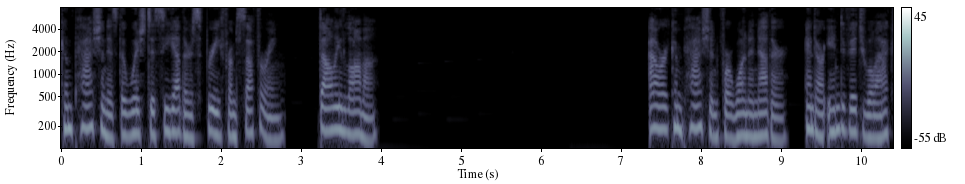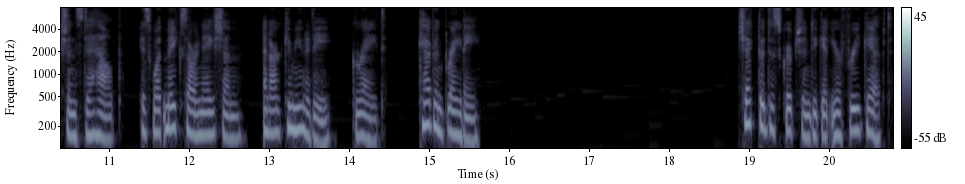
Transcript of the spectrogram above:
Compassion is the wish to see others free from suffering. Dalai Lama Our compassion for one another, and our individual actions to help, is what makes our nation, and our community, great. Kevin Brady Check the description to get your free gift.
